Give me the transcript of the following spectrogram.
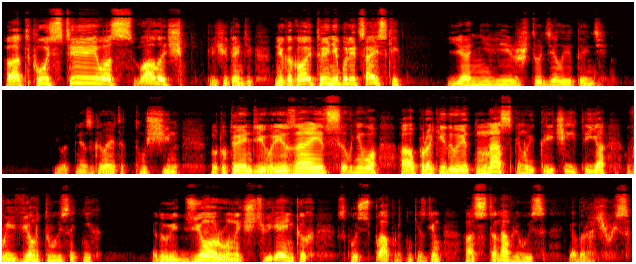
«Отпусти его, сволочь!» — кричит Энди. «Никакой ты не полицейский!» Я не вижу, что делает Энди. И вот меня закрывает этот мужчина. Но тут Энди врезается в него, опрокидывает на спину и кричит, и я вывертываюсь от них. Я дую деру на четвереньках сквозь папоротники, затем останавливаюсь и оборачиваюсь.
